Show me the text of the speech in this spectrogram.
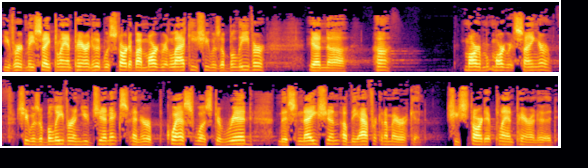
You've heard me say Planned Parenthood was started by Margaret Lackey. She was a believer in, uh, huh? Mar- Margaret Sanger. She was a believer in eugenics, and her quest was to rid this nation of the African American. She started Planned Parenthood.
